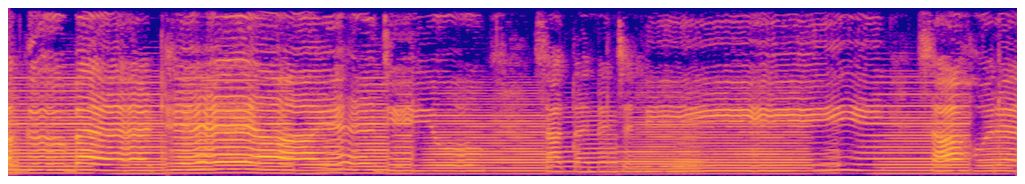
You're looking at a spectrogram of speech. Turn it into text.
ਜਗ ਜੀਓ ਸਤਨ ਚਲੀ ਸਾਹੁਰੇ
